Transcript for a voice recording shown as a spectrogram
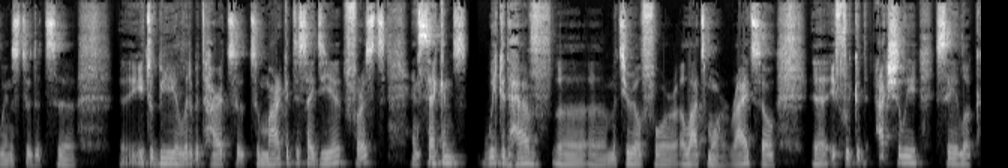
we understood that. Uh, it would be a little bit hard to, to market this idea first. And second, we could have uh, uh, material for a lot more, right? So uh, if we could actually say, look,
